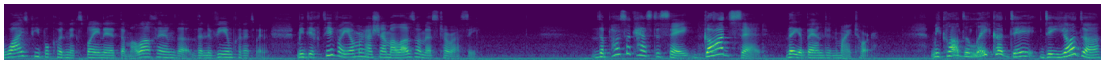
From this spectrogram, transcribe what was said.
wise people couldn't explain it. The malachim, the, the neviim couldn't explain it. The pasuk has to say, God said they abandoned my Torah. Miklal deleka de yada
